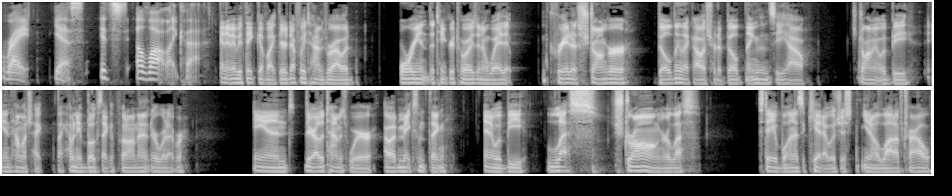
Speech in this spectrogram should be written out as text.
Right. Yes. It's a lot like that. And it made me think of like there are definitely times where I would orient the Tinker Toys in a way that create a stronger building. Like I always try to build things and see how strong it would be and how much I like how many books I could put on it or whatever. And there are other times where I would make something and it would be less strong or less stable. And as a kid, I was just, you know, a lot of trial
